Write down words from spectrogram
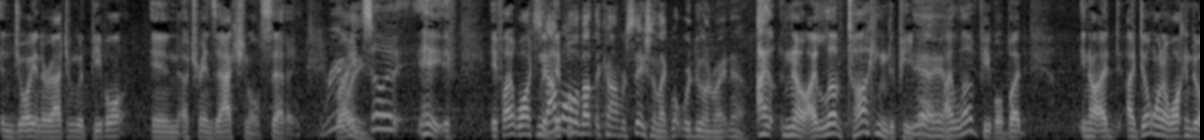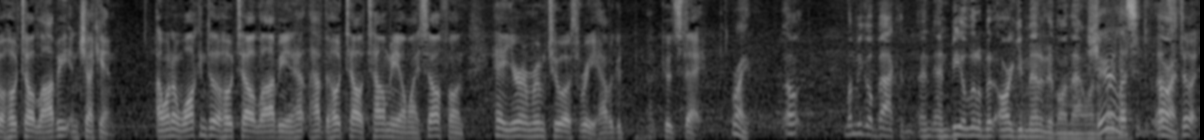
enjoy interacting with people in a transactional setting. Really? Right? So hey, if if I walked See, into I'm dipl- all about the conversation, like what we're doing right now. I no, I love talking to people. Yeah, yeah. I love people, but you know, I, I don't want to walk into a hotel lobby and check in. I want to walk into the hotel lobby and have the hotel tell me on my cell phone, "Hey, you're in room 203. Have a good good stay." Right. Well, let me go back and, and, and be a little bit argumentative on that one. Sure, let's, let's All right. do it.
